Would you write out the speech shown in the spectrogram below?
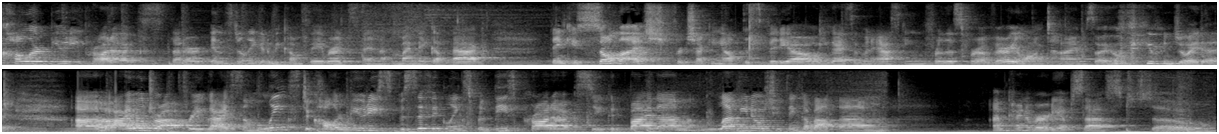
Culler Beauty products that are instantly gonna become favorites in my makeup bag. Thank you so much for checking out this video. You guys have been asking for this for a very long time, so I hope you enjoyed it. Um, I will drop for you guys some links to Culler Beauty, specific links for these products so you could buy them. Let me know what you think about them. I'm kind of already obsessed, so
